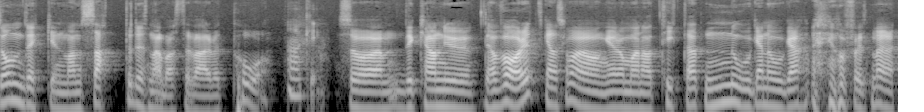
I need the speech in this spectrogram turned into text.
de däcken man satte det snabbaste varvet på. Okay. Så um, det kan ju, det har varit ganska många gånger om man har tittat noga, noga och följt med.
